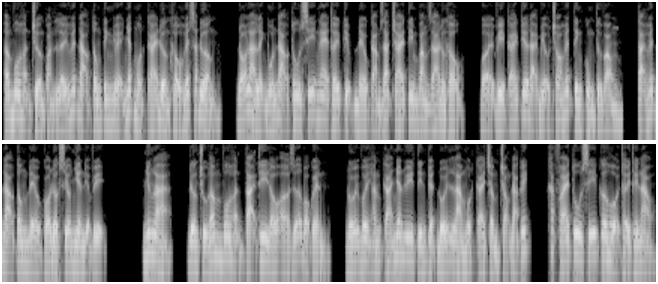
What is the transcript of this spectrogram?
âm vô hận trưởng quản lấy huyết đạo tông tinh nhuệ nhất một cái đường khẩu huyết sát đường, đó là lệnh bốn đạo tu sĩ nghe thấy kịp đều cảm giác trái tim băng giá đường khẩu, bởi vì cái kia đại biểu cho huyết tinh cùng tử vong, tại huyết đạo tông đều có được siêu nhiên địa vị. Nhưng là, đường chủ âm vô hận tại thi đấu ở giữa bỏ quyền, đối với hắn cá nhân uy tín tuyệt đối là một cái trầm trọng đà kích, khắc phái tu sĩ cơ hội thấy thế nào?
